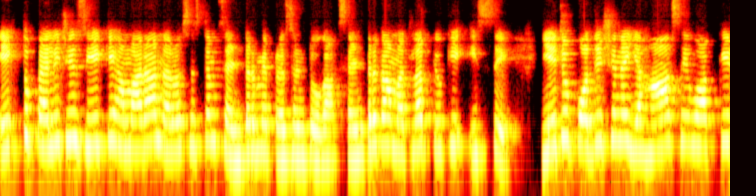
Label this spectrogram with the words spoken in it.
एक तो पहली चीज़ ये कि हमारा नर्वस सिस्टम सेंटर में प्रेजेंट होगा। सेंटर का मतलब क्योंकि इससे ये जो पोजीशन है, यहाँ से वो आपकी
